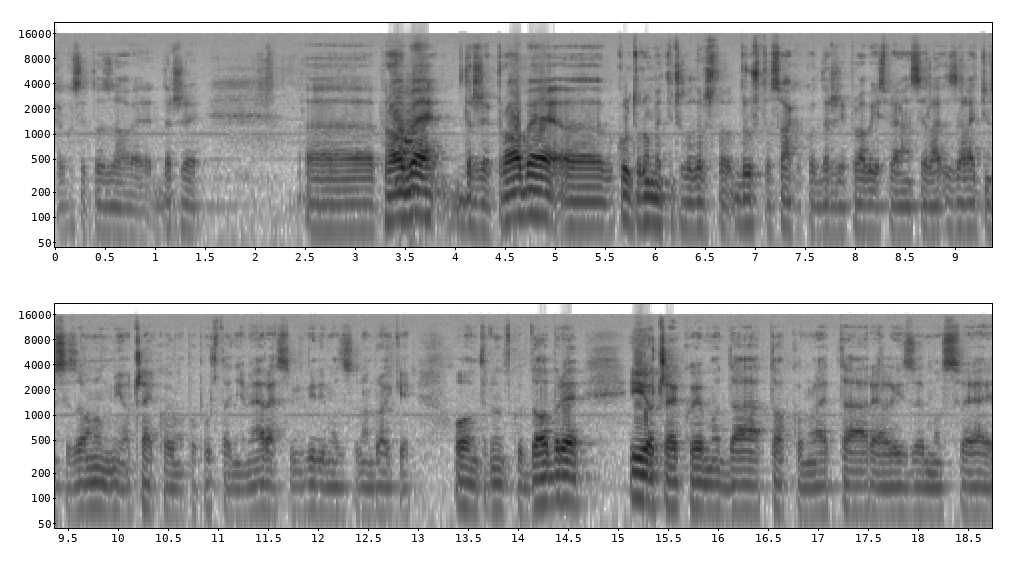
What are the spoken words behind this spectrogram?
kako se to zove, drže probe, drže probe, kulturno-umetničko društvo, društvo svakako drži probe i sprema se za letnju sezonu, mi očekujemo popuštanje mera, vidimo da su nam brojke u ovom trenutku dobre i očekujemo da tokom leta realizujemo sve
